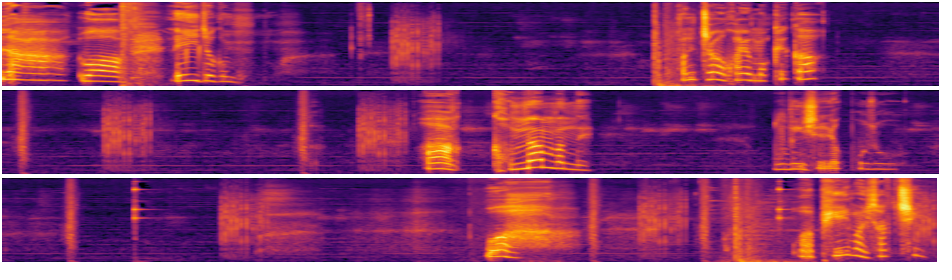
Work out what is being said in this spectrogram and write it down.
으아! 와, 레이저금. 펀처 과연 먹힐까? 아, 겁나 안 맞네. 무빙 실력 보소. 와. 와, PMI 4층.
